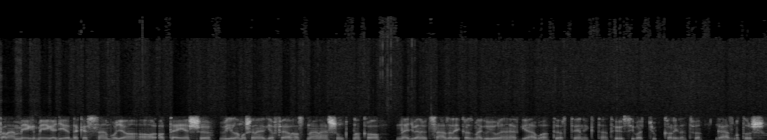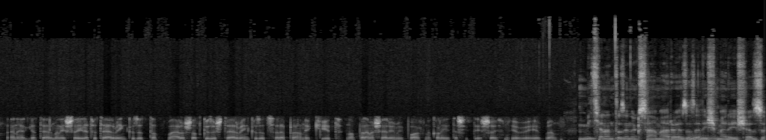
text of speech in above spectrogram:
Talán még, még egy érdekes szám, hogy a, a, a teljes villamosenergia felhasználásunknak a 45% az megújuló energiával történik, tehát hőszivattyúkkal, illetve gázmotoros energiatermeléssel, illetve terveink között a városat közös terveink között szerepel még két napelemes erőműparknak a létesítése jövő évben. Mit jelent az önök számára ez az elismerés? Ez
